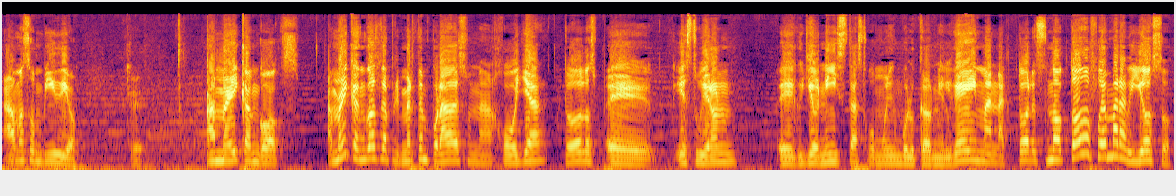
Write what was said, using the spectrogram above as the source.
a Amazon Video. ¿Qué? American Gods. American Gods, la primera temporada es una joya. Todos los eh, estuvieron eh, guionistas, estuvo muy involucrado Neil Gaiman, actores. No, todo fue maravilloso.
